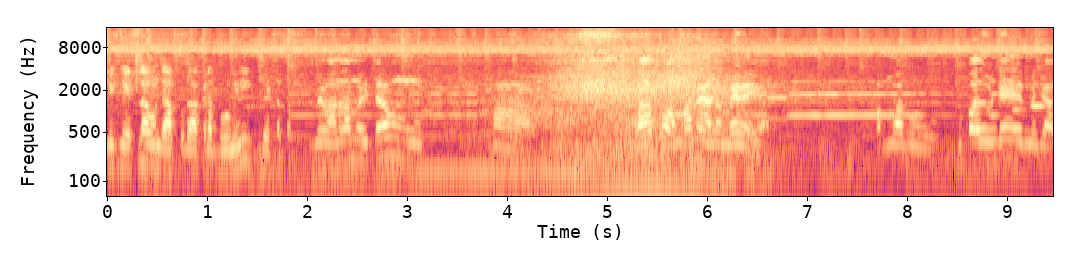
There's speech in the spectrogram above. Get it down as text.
మీకు ఎట్లా ఉండే అప్పుడు అక్కడ భూమి పెట్టడం? మేము అన్నదమ్ములు ఇద్దరం మా బాపు అమ్మ మేము అన్నం మేమే ఇక. అప్పుడు మాకు ఉపాధి ఉండే మంచిగా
